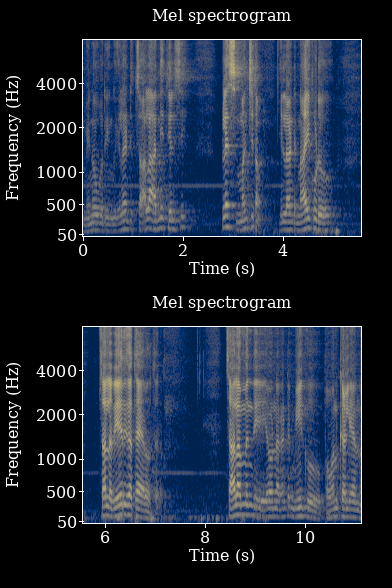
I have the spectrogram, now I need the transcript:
మెనోవరింగ్ ఇలాంటి చాలా అన్నీ తెలిసి ప్లస్ మంచితనం. ఇలాంటి నాయకుడు చాలా రేరుగా తయారవుతారు. చాలామంది ఏమన్నారంటే మీకు పవన్ కళ్యాణ్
